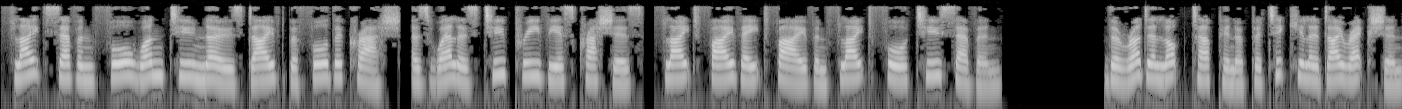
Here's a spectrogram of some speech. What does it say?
Flight 7412 nose dived before the crash, as well as two previous crashes, Flight 585 and Flight 427. The rudder locked up in a particular direction,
